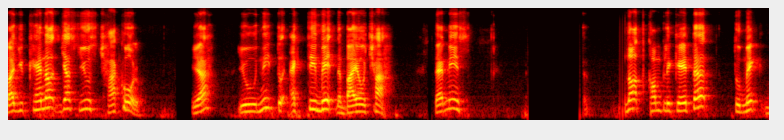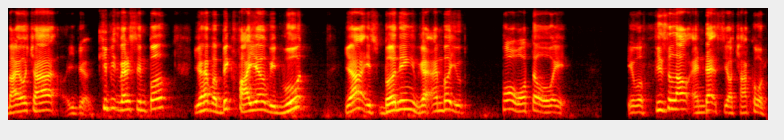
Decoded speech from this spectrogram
But you cannot just use charcoal. Yeah, you need to activate the biochar. That means not complicated to make biochar. Keep it very simple, you have a big fire with wood. Yeah, it's burning. You get amber, you pour water over it. It will fizzle out and that's your charcoal.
